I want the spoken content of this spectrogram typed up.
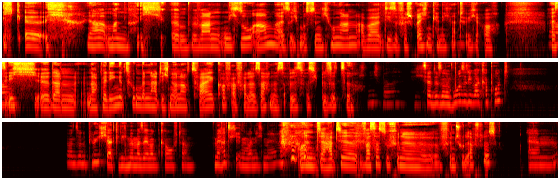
ich, äh, ich, ja, Mann, ich, ähm, wir waren nicht so arm, also ich musste nicht hungern, aber diese Versprechen kenne ich natürlich auch. Als Ja. ich äh, dann nach Berlin gezogen bin, hatte ich nur noch zwei Koffer voller Sachen. Das ist alles, was ich besitze. Nicht mal. Ich hatte so eine Hose, die war kaputt. Und so eine Plüschjacke, die ich mir mal selber gekauft habe. Mehr hatte ich irgendwann nicht mehr. Und hatte, was hast du für, eine, für einen Schulabschluss? Ähm,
